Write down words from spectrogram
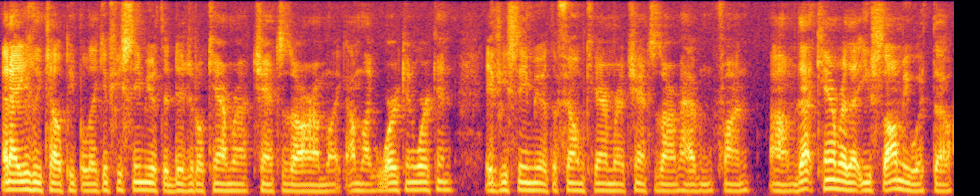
and I usually tell people like if you see me with a digital camera, chances are I'm like I'm like working working. If you see me with a film camera, chances are I'm having fun. Um, that camera that you saw me with though,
